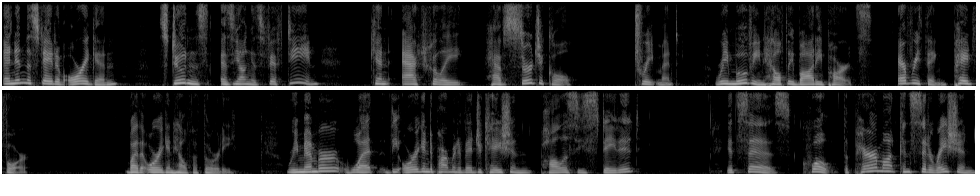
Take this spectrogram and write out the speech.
And in the state of Oregon, students as young as 15 can actually have surgical treatment, removing healthy body parts, everything paid for by the Oregon Health Authority. Remember what the Oregon Department of Education policy stated? It says, quote, the paramount consideration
